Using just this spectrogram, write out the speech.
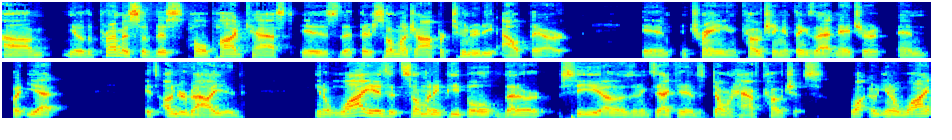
um, you know the premise of this whole podcast is that there's so much opportunity out there in, in training and coaching and things of that nature, and but yet it's undervalued. You know, why is it so many people that are CEOs and executives don't have coaches? Why, you know, why?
